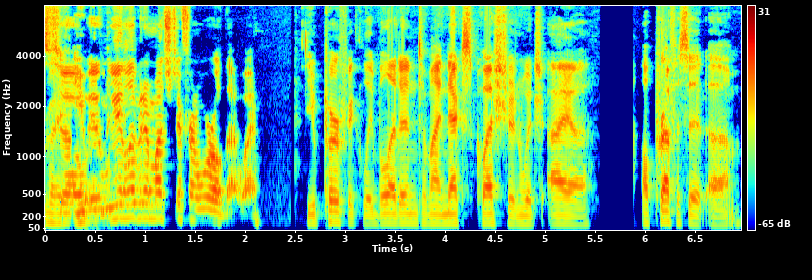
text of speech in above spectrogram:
Right. So you, it, we live in a much different world that way. You perfectly bled into my next question, which I uh, I'll preface it. Um,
